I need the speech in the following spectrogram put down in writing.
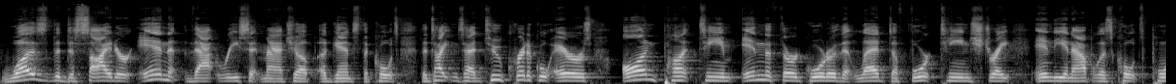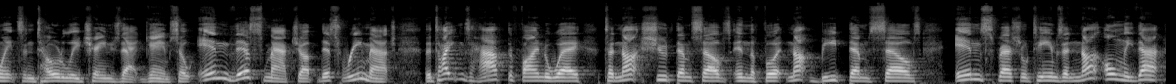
was the decider in that recent matchup against the Colts. The Titans had two critical errors on punt team in the third quarter that led to 14 straight Indianapolis Colts points and totally changed that game. So in this matchup, this rematch, the Titans have to find a way to not shoot themselves in the foot, not beat themselves in special teams. And not only that,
